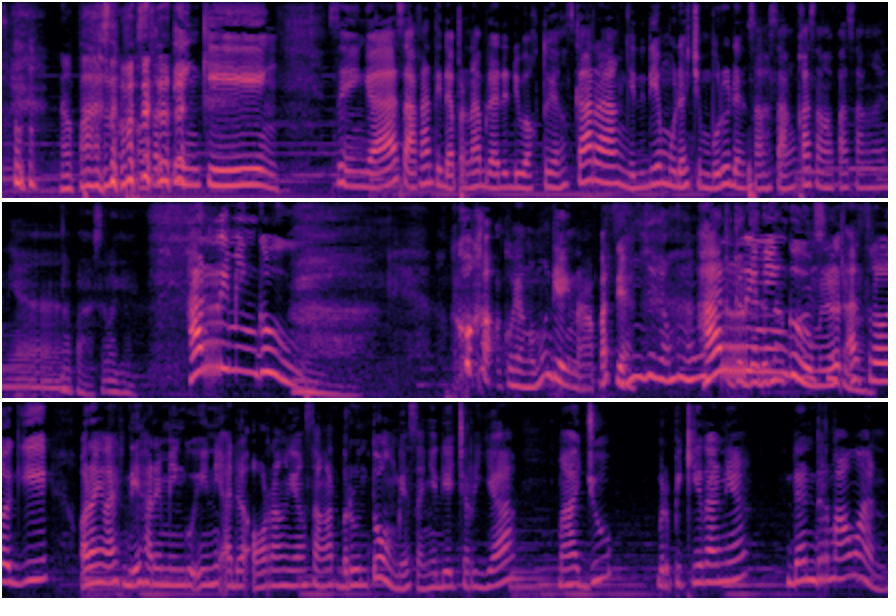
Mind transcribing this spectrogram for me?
Napas, napas. overthinking. Sehingga seakan tidak pernah berada di waktu yang sekarang. Jadi dia mudah cemburu dan salah sangka sama pasangannya. Napas lagi. hari minggu kok aku yang ngomong dia yang napas ya? Iya, yang ngomong. Hari ada minggu napasnya, menurut coba. astrologi orang yang lahir di hari minggu ini adalah orang yang sangat beruntung. Biasanya dia ceria maju berpikirannya dan dermawan.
